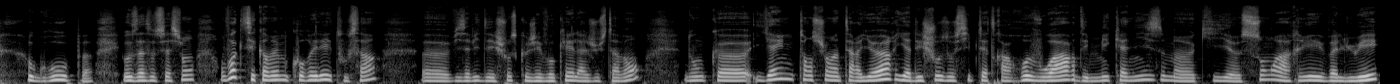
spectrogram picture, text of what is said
au groupe aux associations. On voit que c'est quand même corrélé tout ça euh, des choses que j'évoquais là juste avant. Donc euh, il y a une tension intérieure, il y a des choses aussi peut-être à revoir, des mécanismes euh, qui euh, sont à réévaluer.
